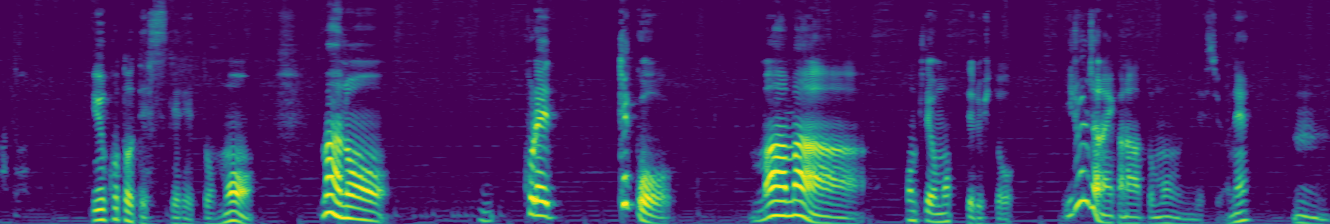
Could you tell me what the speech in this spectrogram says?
はということですけれども、まああの、これ結構、まあまあ、本気で思ってる人、いるんじゃないかなと思うんですよね。うん。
